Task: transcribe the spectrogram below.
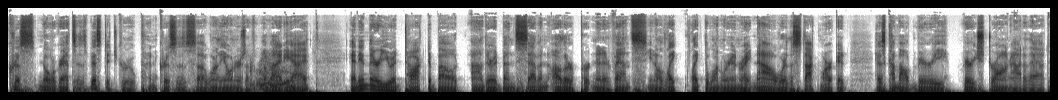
Chris Novogratz's Vistage Group, and Chris is uh, one of the owners of, of IDI. And in there, you had talked about uh, there had been seven other pertinent events, you know, like like the one we're in right now, where the stock market has come out very very strong out of that.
